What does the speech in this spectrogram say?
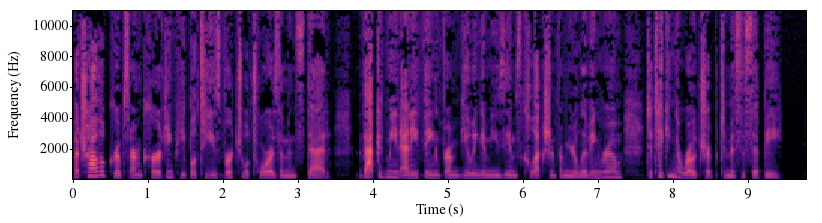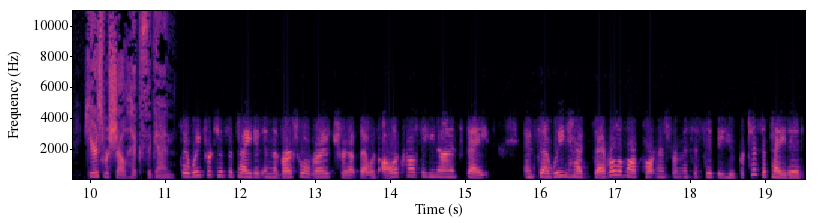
but travel groups are encouraging people to use virtual tourism instead. That could mean anything from viewing a museum's collection from your living room to taking a road trip to Mississippi. Here's Rochelle Hicks again. So we participated in the virtual road trip that was all across the United States. And so we had several of our partners from Mississippi who participated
